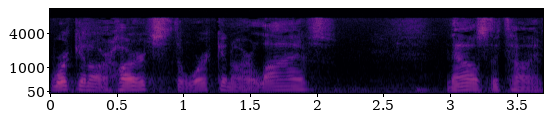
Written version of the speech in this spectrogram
work in our hearts, to work in our lives. Now's the time.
